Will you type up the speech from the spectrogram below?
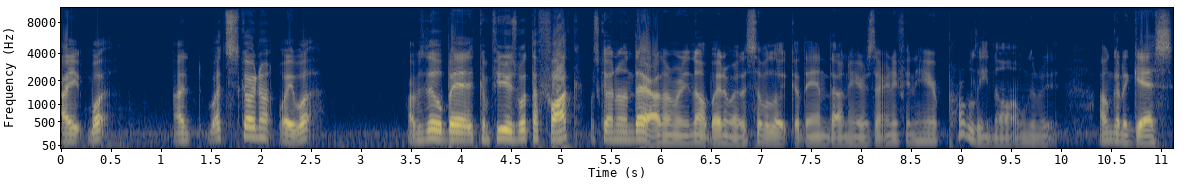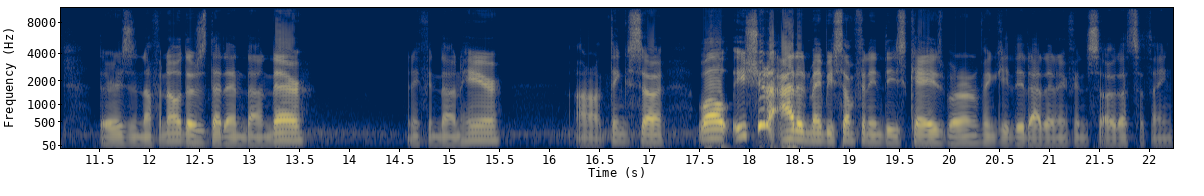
I, what? I, what's going on? Wait, what? I'm a little bit confused. What the fuck? What's going on there? I don't really know. But anyway, let's have a look at the end down here. Is there anything here? Probably not. I'm gonna, I'm gonna guess there isn't nothing. No, there's dead end down there. Anything down here? I don't think so. Well, he should have added maybe something in these caves, but I don't think he did add anything. So that's the thing.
